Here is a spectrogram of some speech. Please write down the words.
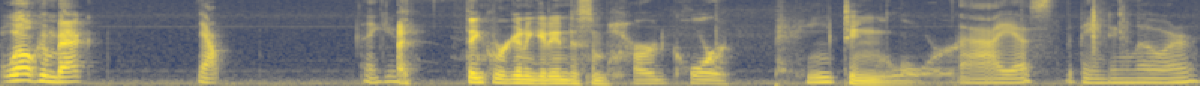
Welcome back. Yeah. Thank you. I think we're gonna get into some hardcore painting lore. Ah, yes, the painting lower.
